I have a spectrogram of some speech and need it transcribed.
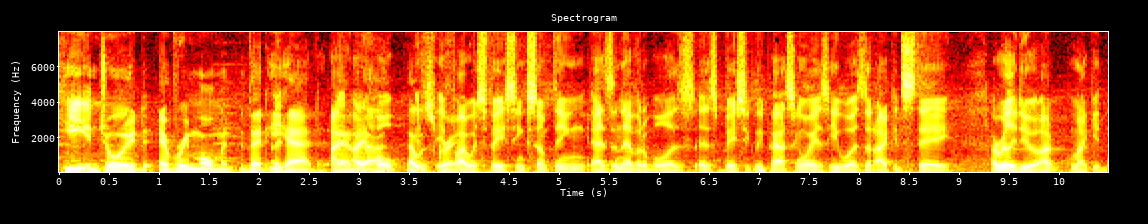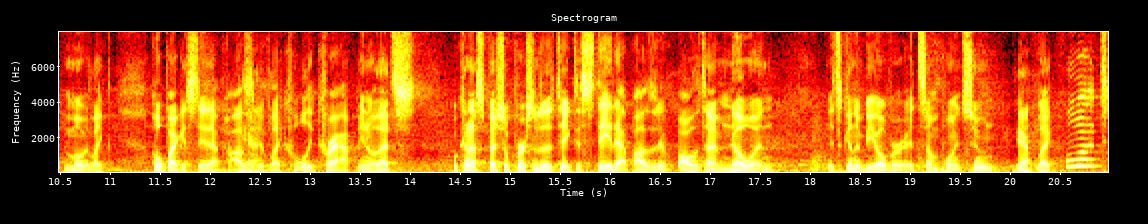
he enjoyed every moment that he had. I, And, I uh, hope that if, was great. if I was facing something as inevitable as, as basically passing away as he was, that I could stay. I really do. I might get emo- like hope I could stay that positive. Like holy crap, you know that's what kind of special person does it take to stay that positive all the time, knowing it's going to be over at some point soon. Yeah. Like what?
